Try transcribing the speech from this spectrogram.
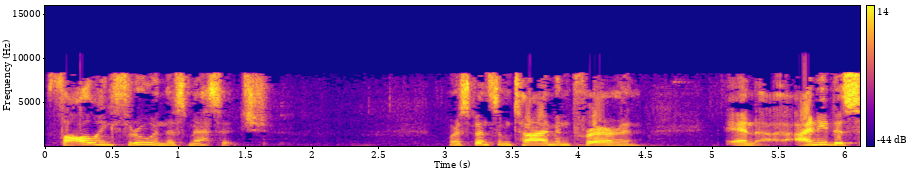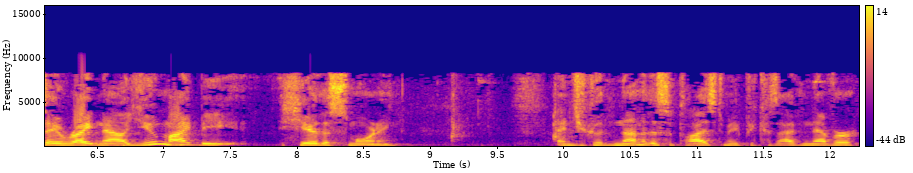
following through in this message. We're going to spend some time in prayer and and I need to say right now, you might be here this morning and you could, none of this applies to me because I've never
